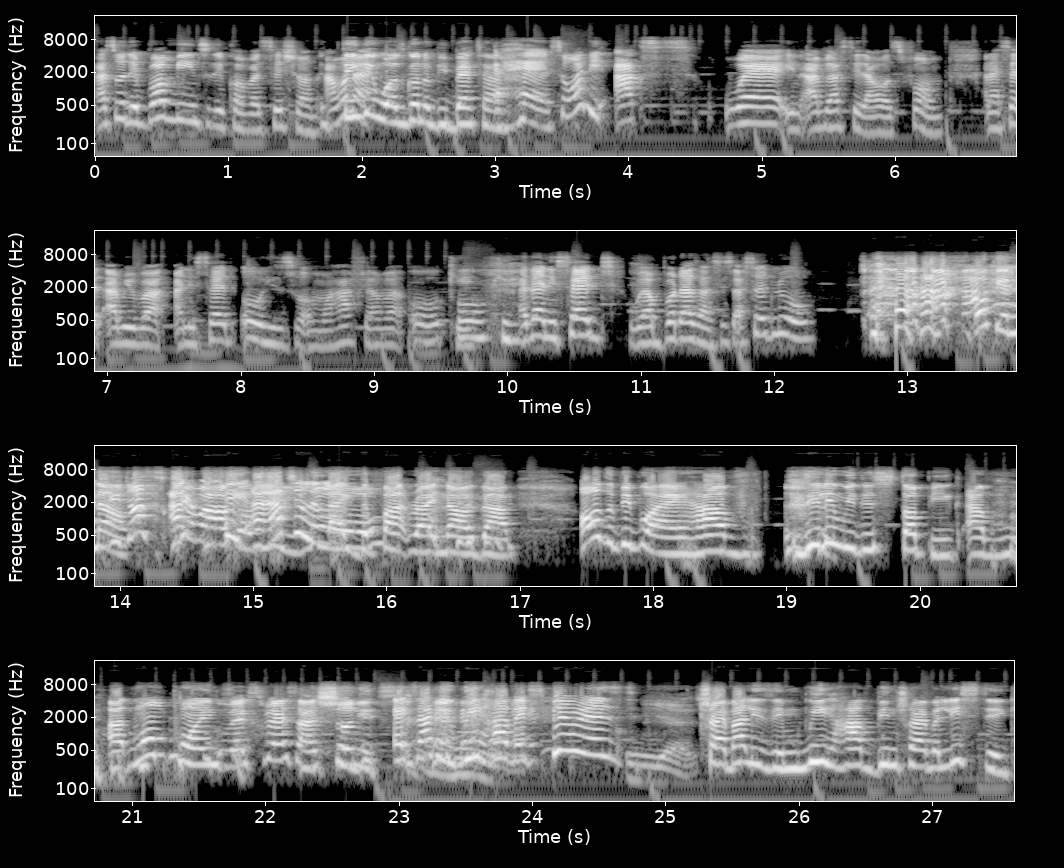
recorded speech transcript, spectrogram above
And so they brought me into the conversation. And when I- thinking was gonna be better uh So when he asked where in Abia State I was from, and I said Abriba, and he said, "Oh, he's from Mahafia." I'm like, "Oh, okay. okay And then he said, "We are brothers and sisters." I said, "No." okay now He just I, came out see, I me, actually like the fact right now that all the people I have dealing with this topic have at one point We've experienced and shown it. exactly we have experienced Yes. tribalism we have been tribalistic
